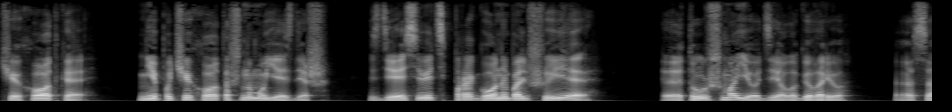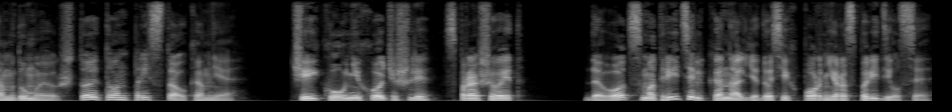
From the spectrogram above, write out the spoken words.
Чехотка. Не по-чехотошному ездишь. Здесь ведь прогоны большие. Это уж мое дело, говорю. А сам думаю, что это он пристал ко мне. «Чайку не хочешь ли?» — спрашивает. Да вот смотритель каналья до сих пор не распорядился.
